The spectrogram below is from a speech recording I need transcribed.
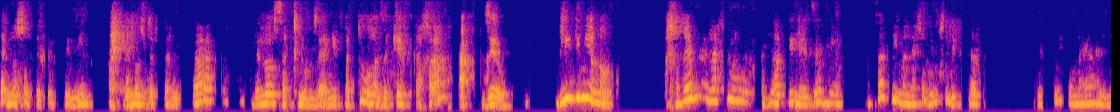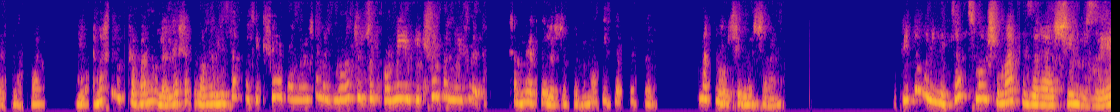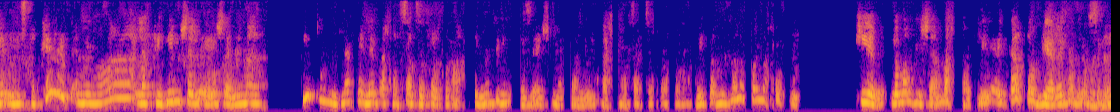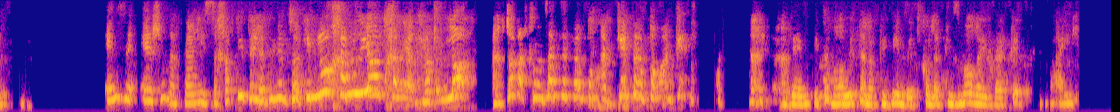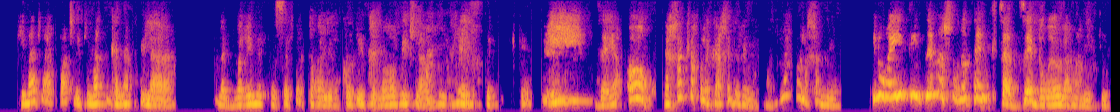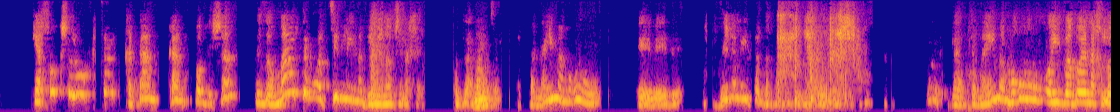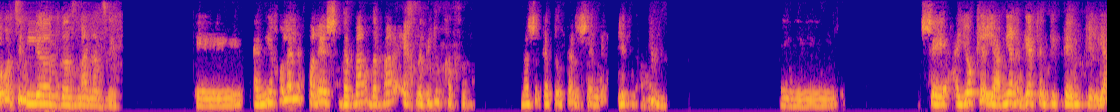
לא שוטפת כלים, ולא שוטפת הרצפה, ולא עושה כלום. זה אני פטור, אז זה כיף ככה, זהו. בלי דמיונות. אחרי זה הלכנו, עזרתי לזה, ויצאתי עם הנכדים שלי קצת, ופתאום היה איזה תנופה. אנחנו התכוונו ללכת, ואמרו לי, סבתא, תקחי אותנו, יש שם איזה מאוד של שוקונים, תקחי אותנו, כאלה שוקונים. אמרתי, טוב, טוב, טוב, אנחנו הולכים לשם. ופתאום אני מצד שמאל שומעת איזה רעשים וזה, ומסתכלת, אני רואה לפידים של אש, ואני אומרת, פתאום נדלק לי לב הכנסת ספר תורה. אתם לא יודעים איזה אש נתן לי הכנסת ספר תורה. אני כבר מזמן הכל נחוף לי. קיר, לא מרגישה, מה אכפת לי? העיקר טוב לי הרגע ולא סבבה. איזה אש הוא נתן לי, סחבתי את הילדים הם צועקים, לא, חנויות, חנויות. לא, עכשיו הכנסת ספר תורה, כתר תורה, כתר. והם פתאום ראו את הלפידים ואת כל התזמורת והכתר. כמעט לא אכפת לי, כמעט גנבתי לגברים את הספר תורה לרקוד את זה, מרוב התלהבות. זה היה אור, ואחר כך הוא לקח את זה ונגמר, לא כל החנויות. כאילו ראיתי, זה מה שהוא נותן קצת, זה בורא עולם אמיתי. כי החוק שלו הוא קצת קטן, כאן, פה ושם, וזהו, מה אתם רוצים לי עם הדמיונות שלכם? אז התנאים אמרו, תחזירי לי את הדבר. והתנאים אמרו, אוי ואבוי, אנחנו לא רוצים להיות בזמן הזה. אה, אני יכולה לפרש דבר דבר, איך זה בדיוק הפוך. מה שכתוב כאן שם, אה, שהיוקר יאמיר, הגפן תיתן פריה,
